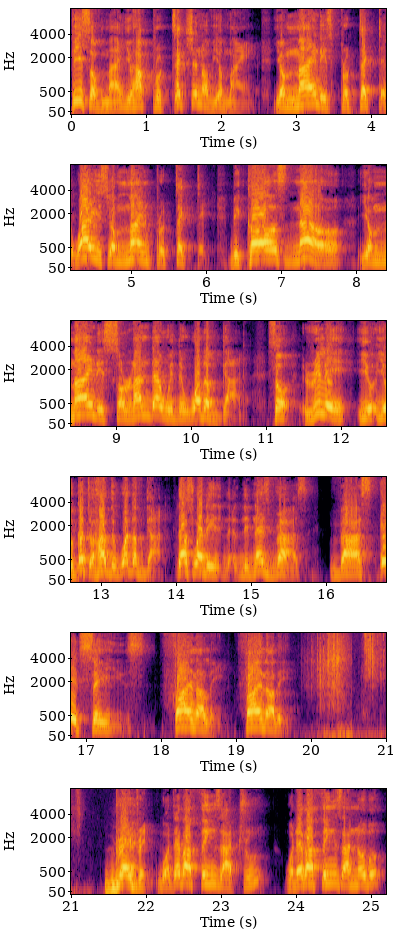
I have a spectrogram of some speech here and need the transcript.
peace of mind, you have protection of your mind. Your mind is protected. Why is your mind protected? Because now your mind is surrounded with the word of God. So really, you, you got to have the word of God. That's why the, the next verse, verse 8 says, finally, finally, brethren, whatever things are true, whatever things are noble,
